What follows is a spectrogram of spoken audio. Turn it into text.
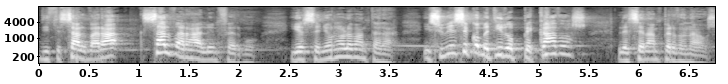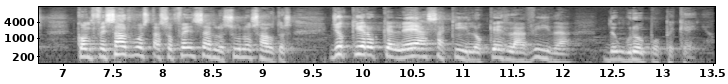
dice, salvará, salvará al enfermo y el Señor lo levantará. Y si hubiese cometido pecados, les serán perdonados. Confesaos vuestras ofensas los unos a otros. Yo quiero que leas aquí lo que es la vida de un grupo pequeño.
